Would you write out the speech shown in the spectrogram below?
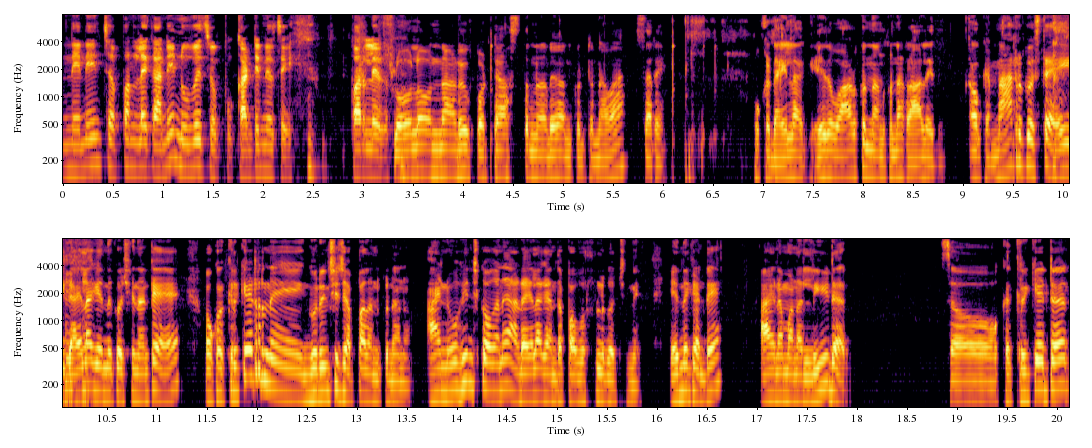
నేనేం చెప్పనులే కానీ నువ్వే చెప్పు కంటిన్యూ చేయి. పర్లేదు. ఫ్లోలో ఉన్నాడు కొట్టేస్తున్నాడు అనుకుంటున్నావా? సరే. ఒక డైలాగ్ ఏదో వాడుకుందాం అనుకున్నా రాలేదు. ఓకే మ్యాటర్కి వస్తే ఈ డైలాగ్ ఎందుకు వచ్చిందంటే ఒక క్రికెటర్ని గురించి చెప్పాలనుకున్నాను. ఆయన ఊహించుకోగానే ఆ డైలాగ్ ఎంత పవర్ఫుల్గా వచ్చింది. ఎందుకంటే ఆయన మన లీడర్ సో ఒక క్రికెటర్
